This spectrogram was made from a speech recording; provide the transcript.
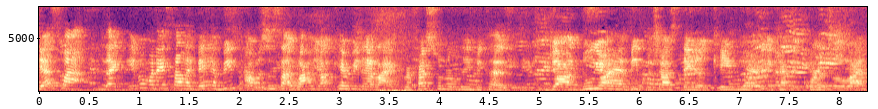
That's why, like, even when they said like they had beef, I was just like, wow, y'all carry that like professionally because y'all knew y'all had beef, but y'all stayed and came here and kept it cordial. Like,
